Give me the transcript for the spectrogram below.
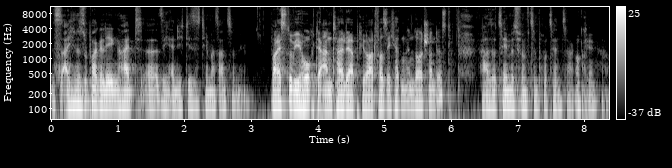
Es ist eigentlich eine super Gelegenheit, äh, sich endlich dieses Themas anzunehmen. Weißt du, wie hoch der Anteil der Privatversicherten in Deutschland ist? Ja, also 10 bis 15 Prozent sagen okay. Man, ja.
